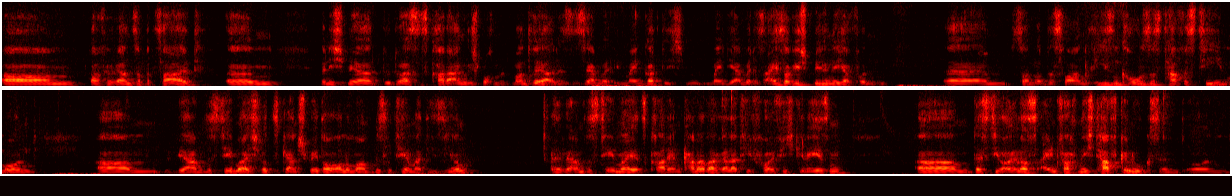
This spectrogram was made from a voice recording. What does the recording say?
ähm, dafür werden sie bezahlt. Ähm, wenn ich mir, du, du hast es gerade angesprochen mit Montreal, das ist ja, mein Gott, ich meine, die haben ja das Eishockeyspiel nicht erfunden, ähm, sondern das war ein riesengroßes, toughes Team und ähm, wir haben das Thema, ich würde es gern später auch nochmal ein bisschen thematisieren. Äh, Wir haben das Thema jetzt gerade in Kanada relativ häufig gelesen, ähm, dass die Oilers einfach nicht tough genug sind. Und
